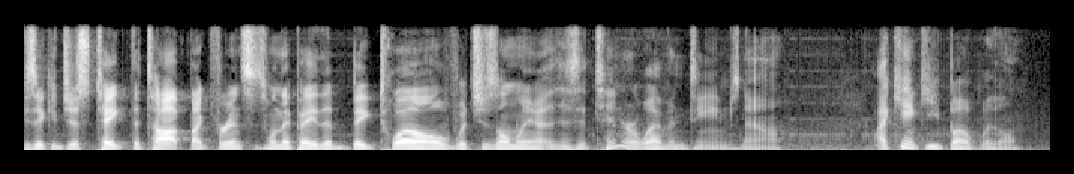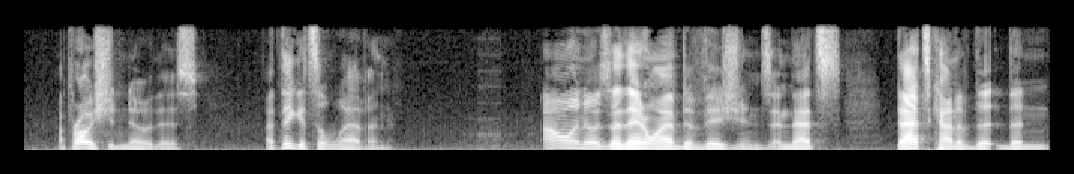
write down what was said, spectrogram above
Because it could just take the top. Like for instance, when they play the Big Twelve, which is only is it ten or eleven teams now? I can't keep up with them. I probably should know this. I think it's eleven. All I know is that they don't have divisions, and that's that's kind of the the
